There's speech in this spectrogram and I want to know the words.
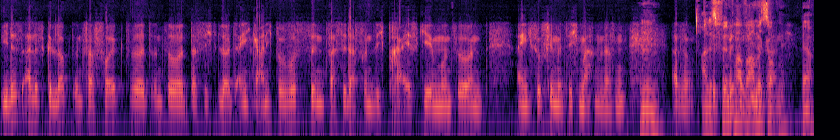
wie das alles gelockt und verfolgt wird und so, dass sich die Leute eigentlich gar nicht bewusst sind, was sie da von sich preisgeben und so und eigentlich so viel mit sich machen lassen. Hm. Also Alles für ein paar warme Socken. Ja.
